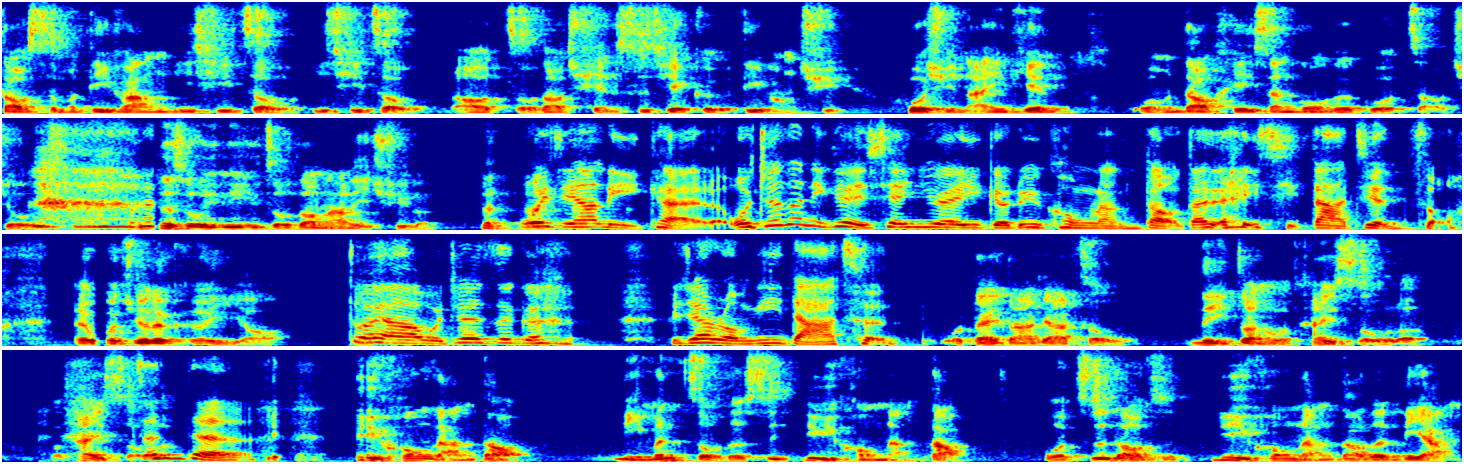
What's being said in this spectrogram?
到什么地方一起走，一起走，然后走到全世界各个地方去。或许哪一天我们到黑山共和国早就，那时候你已经走到哪里去了？我已经要离开了。我觉得你可以先约一个绿空廊道，大家一起大健走。哎，我觉得可以哦。对啊，我觉得这个比较容易达成。我带大家走那一段，我太熟了，我太熟了。真的，绿空廊道，你们走的是绿空廊道。我知道的是绿空廊道的两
